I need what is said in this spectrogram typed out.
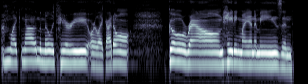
I'm like not in the military, or like I don't go around hating my enemies and,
